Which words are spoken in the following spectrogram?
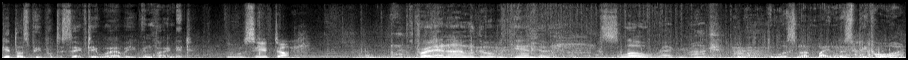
Get those people to safety wherever you can find it. We will see it done. Freya and I will do what we can to slow Ragnarok. He was not mindless before.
